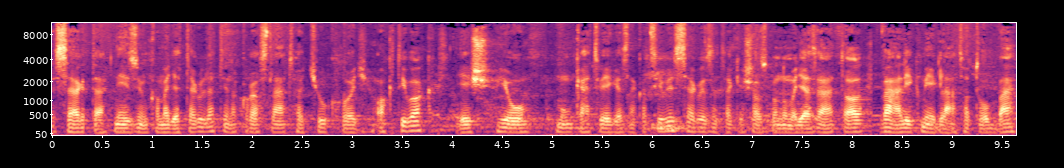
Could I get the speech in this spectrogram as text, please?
szerte nézünk a megye területén, akkor azt láthatjuk, hogy aktívak és jó munkát végeznek a civil szervezetek, és azt gondolom, hogy ezáltal válik még láthatóbbá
